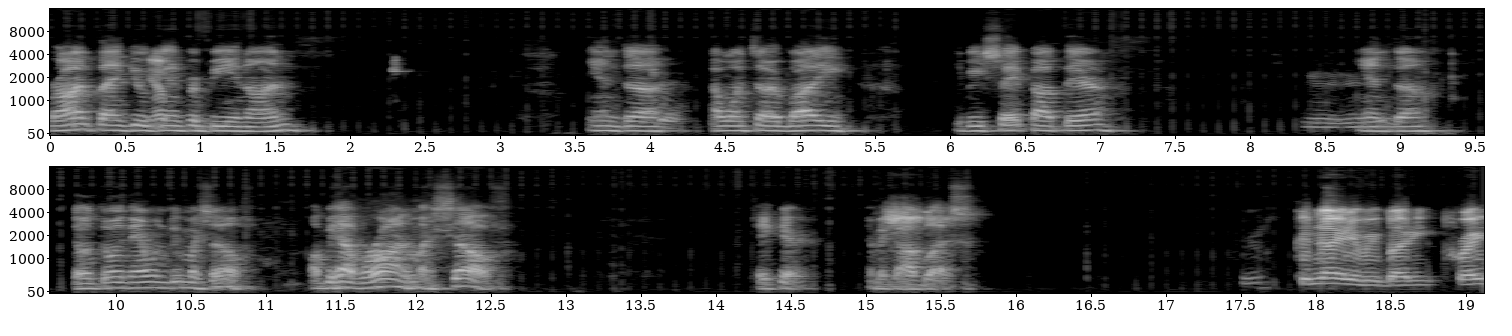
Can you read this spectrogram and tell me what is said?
Ron, thank you Yep. again for being on. And uh, Sure. I want everybody to be safe out there, Mhm. and uh, don't do anything I wouldn't do myself. On behalf of Ron and myself, take care, and may God bless. Good night, everybody. Pray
